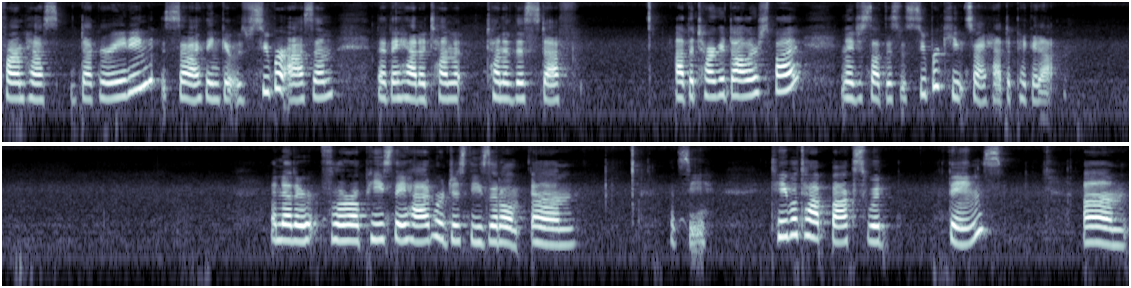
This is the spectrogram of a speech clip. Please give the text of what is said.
farmhouse decorating. So I think it was super awesome that they had a ton, ton of this stuff at the Target dollar spot. And I just thought this was super cute, so I had to pick it up. Another floral piece they had were just these little, um, let's see, tabletop boxwood things. Um,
